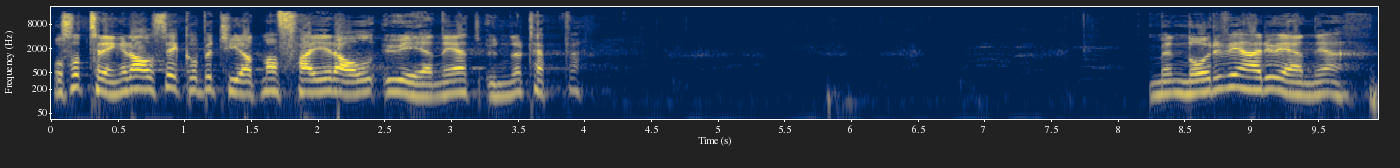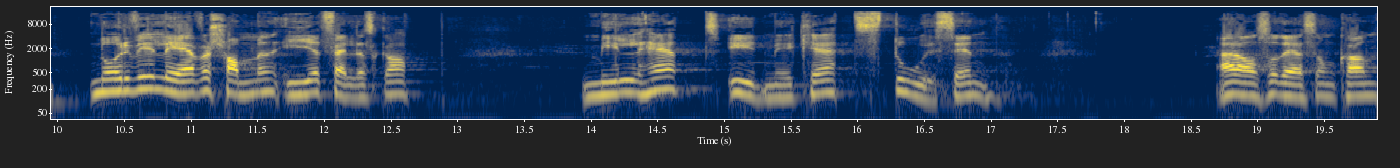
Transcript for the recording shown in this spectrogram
Og så trenger det altså ikke å bety at man feier all uenighet under teppet. Men når vi er uenige, når vi lever sammen i et fellesskap Mildhet, ydmykhet, storsinn er altså det som kan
